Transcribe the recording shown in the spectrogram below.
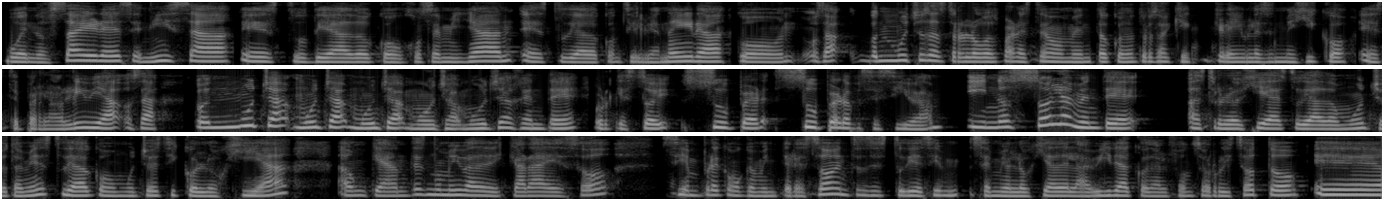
Buenos Aires, en ISA, he estudiado con José Millán, he estudiado con Silvia Neira, con, o sea, con muchos astrólogos para este momento, con otros aquí increíbles en México, este Perla Olivia, o sea, con mucha, mucha, mucha, mucha, mucha gente, porque estoy súper, súper obsesiva. Y no solamente astrología he estudiado mucho, también he estudiado como mucho de psicología, aunque antes no me iba a dedicar a eso, siempre como que me interesó, entonces estudié semiología de la vida con Alfonso Ruizotto. Eh,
